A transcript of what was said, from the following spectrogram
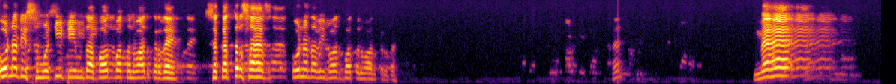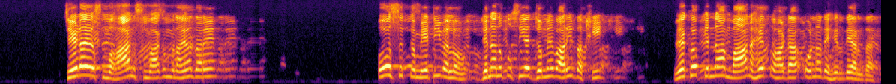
ਉਹਨਾਂ ਦੀ ਸਮੁੱਚੀ ਟੀਮ ਦਾ ਬਹੁਤ ਬਹੁਤ ਧੰਨਵਾਦ ਕਰਦਾ ਹਾਂ। ਸਕੱਤਰ ਸਾਹਿਬ, ਉਹਨਾਂ ਦਾ ਵੀ ਬਹੁਤ ਬਹੁਤ ਧੰਨਵਾਦ ਕਰਦਾ ਮੈਂ ਜਿਹੜਾ ਇਸ ਮਹਾਨ ਸਮਾਗਮ ਮਨਾਇਆ ਜਾ ਰਿਹਾ ਉਸ ਕਮੇਟੀ ਵੱਲੋਂ ਜਿਨ੍ਹਾਂ ਨੂੰ ਤੁਸੀਂ ਇਹ ਜ਼ਿੰਮੇਵਾਰੀ ਬਖਸ਼ੀ, ਵੇਖੋ ਕਿੰਨਾ ਮਾਣ ਹੈ ਤੁਹਾਡਾ ਉਹਨਾਂ ਦੇ ਹਿਰਦੇ ਅੰਦਰ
